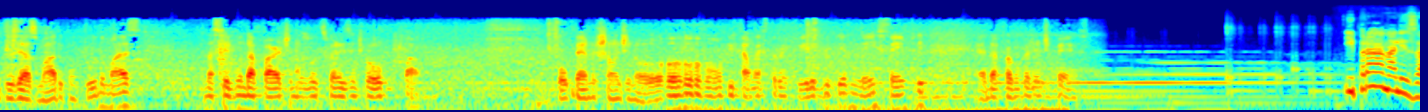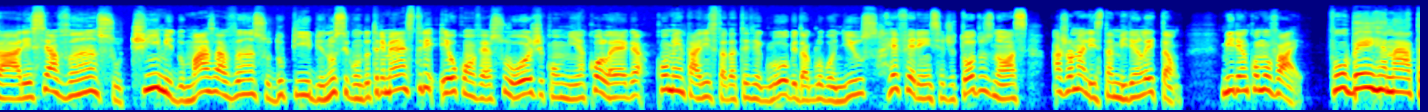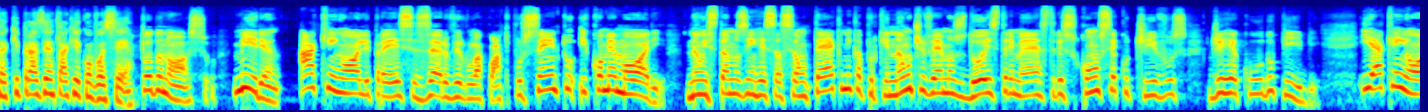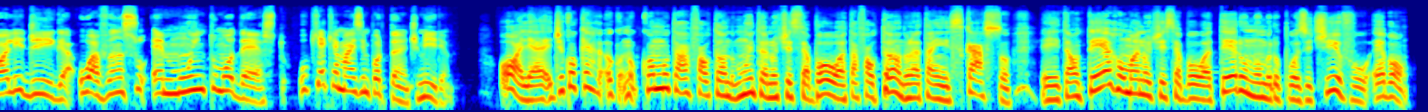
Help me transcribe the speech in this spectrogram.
entusiasmado com tudo, mas na segunda parte, nos outros 45 a gente falou, opa, pôr o pé no chão de novo, vamos ficar mais tranquilo, porque nem sempre é da forma que a gente pensa. E para analisar esse avanço, tímido, mas avanço do PIB no segundo trimestre, eu converso hoje com minha colega, comentarista da TV Globo e da Globo News, referência de todos nós, a jornalista Miriam Leitão. Miriam, como vai? Vou bem, Renata. Que prazer estar aqui com você. Todo nosso. Miriam, Há quem olhe para esse 0,4% e comemore. Não estamos em recessão técnica porque não tivemos dois trimestres consecutivos de recuo do PIB. E há quem olhe e diga: o avanço é muito modesto. O que é que é mais importante, Miriam? Olha, de qualquer. Como está faltando muita notícia boa, está faltando, né? Está em escasso. Então, ter uma notícia boa, ter um número positivo é bom.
